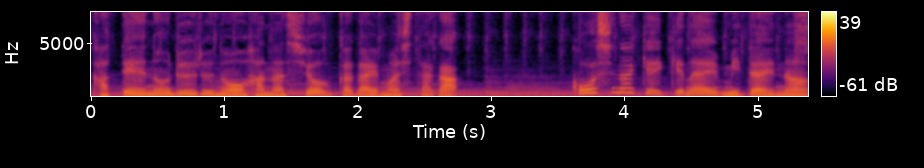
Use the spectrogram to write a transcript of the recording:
家庭のルールのお話を伺いましたがこうしなきゃいけないみたいな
